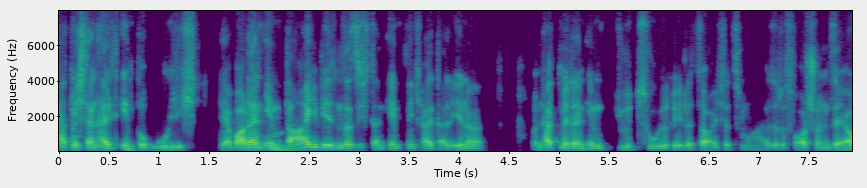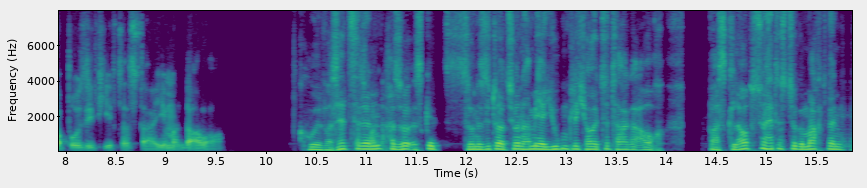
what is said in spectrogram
Der hat mich dann halt eben beruhigt. Der war dann eben mhm. da gewesen, dass ich dann eben nicht halt alleine und hat mir dann eben gut zugeredet, sage ich jetzt mal. Also das war schon sehr positiv, dass da jemand da war. Cool. Was hättest du denn, also es gibt so eine Situation, haben ja Jugendliche heutzutage auch. Was glaubst du, hättest du gemacht, wenn,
